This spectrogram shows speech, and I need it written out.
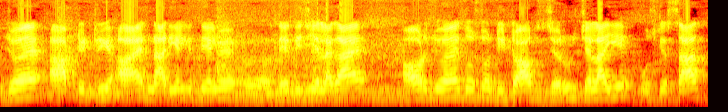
जो है, आप टिटरी आयल नारियल के तेल में दे दीजिए, लगाए। और जो है, दोस्तों डिटॉक्स ज़रूर चलाइए। उसके साथ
